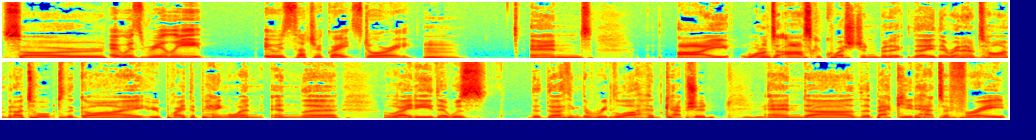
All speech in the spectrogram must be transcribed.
so It was really. It was such a great story. and I wanted to ask a question, but it, they they ran out of time. But I talked to the guy who played the Penguin and the lady that was that the, I think the Riddler had captured, and uh, the Bat Kid had to free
